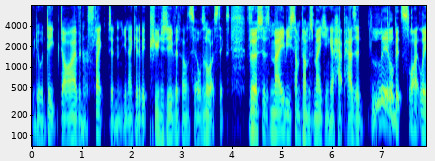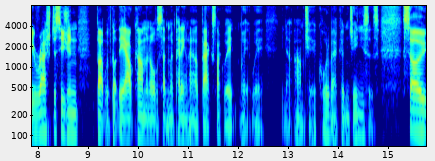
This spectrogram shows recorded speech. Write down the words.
we do a deep dive and reflect and you know get a bit punitive at ourselves and all those things versus maybe sometimes making a haphazard little bit slightly rash decision but we've got the outcome and all of a sudden we're patting on our backs like we're we're, we're you know armchair quarterback and geniuses so,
